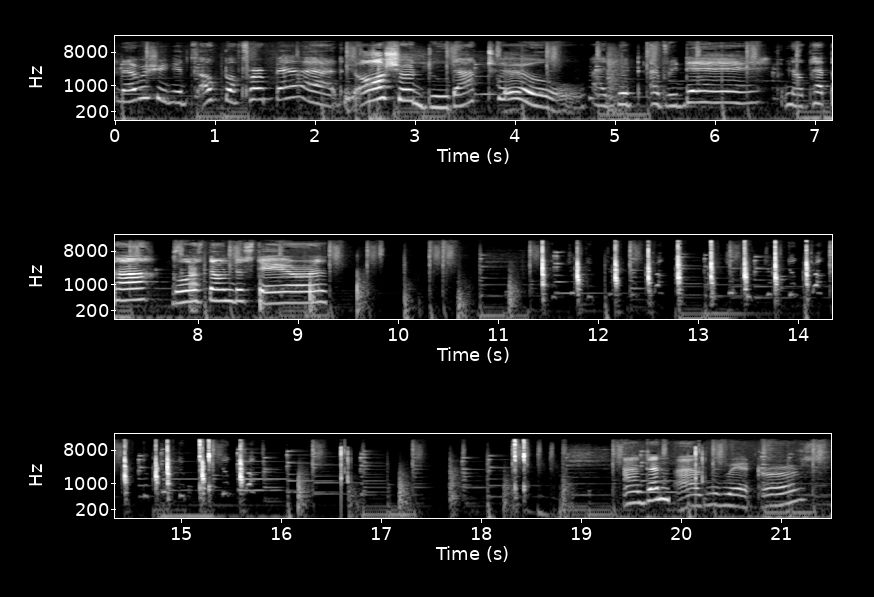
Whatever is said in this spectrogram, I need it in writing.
whenever she gets out of her bed. We all should do that too. I do it every day. Now Peppa goes down the stairs. And then elevators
